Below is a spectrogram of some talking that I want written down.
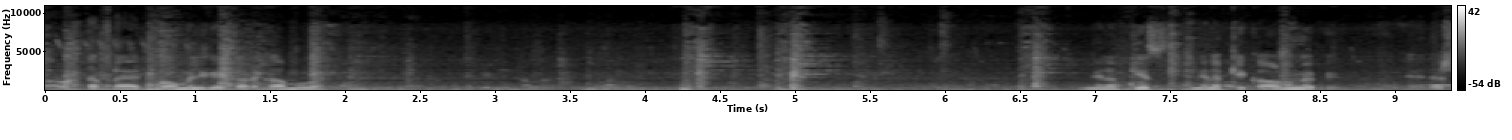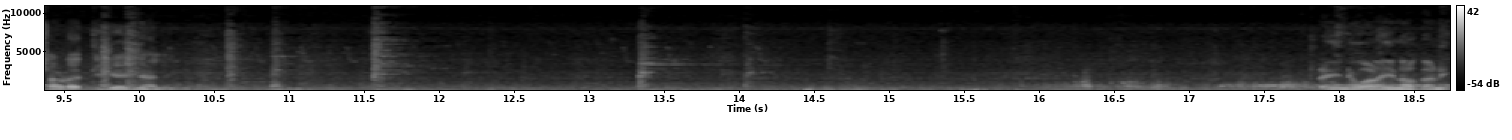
അവിടുത്തെ പ്ലാറ്റ്ഫോമിലേക്ക് കിടക്കാൻ പോവുക ഇങ്ങനൊക്കെ ഇങ്ങനൊക്കെ കാണും നിങ്ങൾക്ക് ഏകദേശം അവിടെ എത്തിക്കഴിഞ്ഞാൽ ട്രെയിൻ വളയുന്നൊക്കെയാണ്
